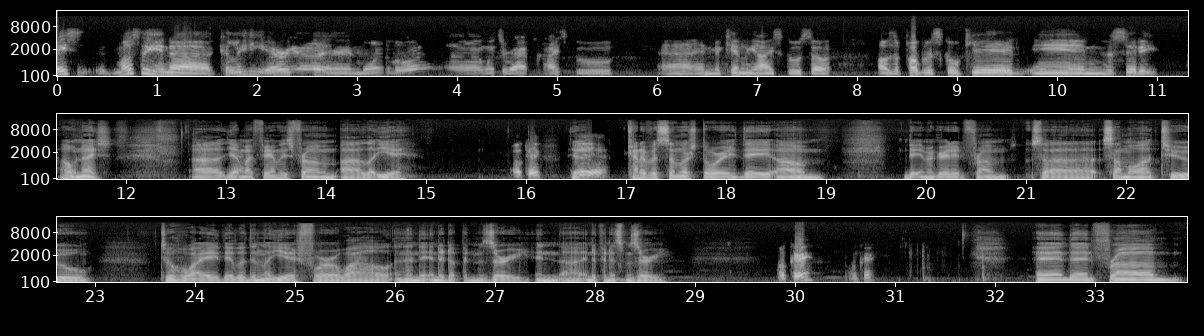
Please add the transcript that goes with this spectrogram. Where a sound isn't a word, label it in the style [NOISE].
mostly in uh, Kalihi area and Moanalua. Uh, went to Radford High School uh, and McKinley High School. So I was a public school kid in the city. Oh, nice. Uh, yeah, my family's from uh, Laie. Okay. Yeah. yeah. Kind of a similar story. They um, they immigrated from uh, Samoa to to Hawaii. They lived in Laie for a while, and then they ended up in Missouri, in uh, Independence, Missouri. Okay. Okay. And then from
